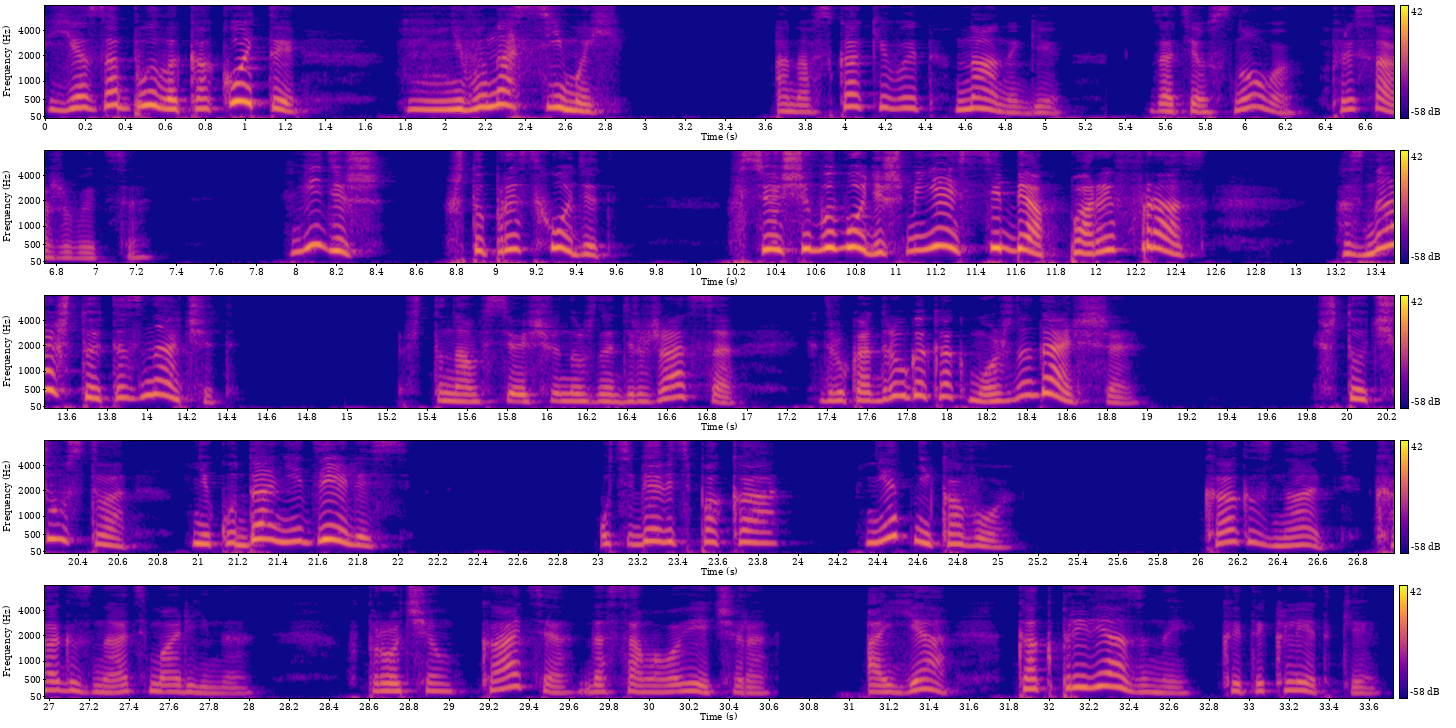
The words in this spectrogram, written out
Я забыла, какой ты невыносимый. Она вскакивает на ноги, затем снова присаживается. Видишь, что происходит? Все еще выводишь меня из себя парой фраз. Знаешь, что это значит? Что нам все еще нужно держаться друг от друга как можно дальше. Что чувства никуда не делись. У тебя ведь пока нет никого? Как знать, как знать, Марина. Впрочем, Катя до самого вечера, а я как привязанный к этой клетке.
